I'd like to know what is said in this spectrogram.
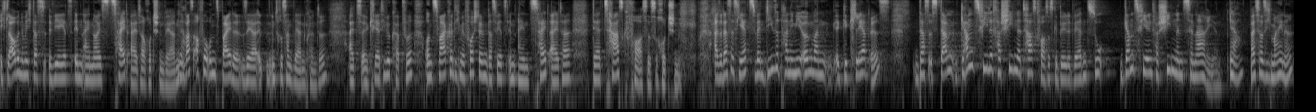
Ich glaube nämlich, dass wir jetzt in ein neues Zeitalter rutschen werden, Ja. was auch für uns beide sehr interessant werden könnte als äh, kreative Köpfe. Und zwar könnte ich mir vorstellen, dass wir jetzt in ein Zeitalter der Taskforces rutschen. Also das ist jetzt, wenn diese Pandemie irgendwann äh, geklärt ist, dass es dann ganz viele verschiedene Taskforces gebildet werden zu ganz vielen verschiedenen Szenarien. Ja. Weißt du, was ich meine?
